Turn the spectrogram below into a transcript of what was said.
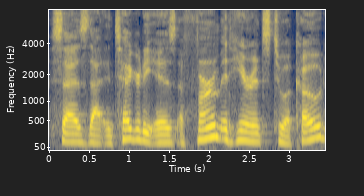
says that integrity is a firm adherence to a code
